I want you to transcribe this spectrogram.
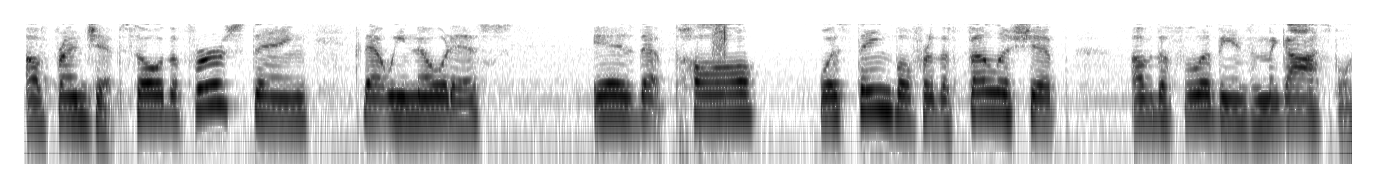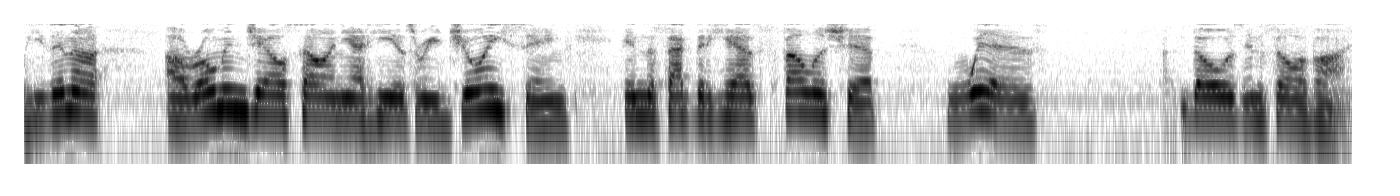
of friendship. So the first thing that we notice is that Paul was thankful for the fellowship of the Philippians in the gospel. He's in a, a Roman jail cell and yet he is rejoicing in the fact that he has fellowship with those in Philippi.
